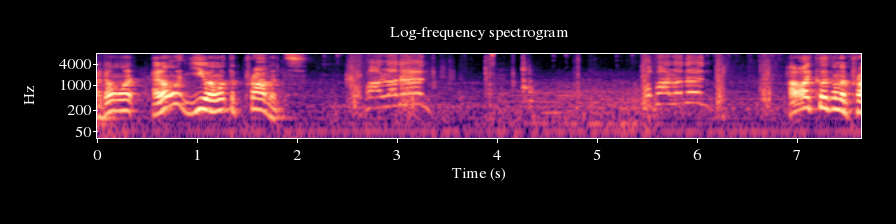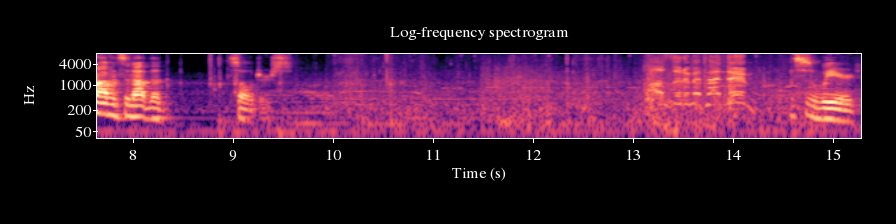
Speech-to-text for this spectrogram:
I don't want I don't want you, I want the province. How do I click on the province and not the soldiers? This is weird.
